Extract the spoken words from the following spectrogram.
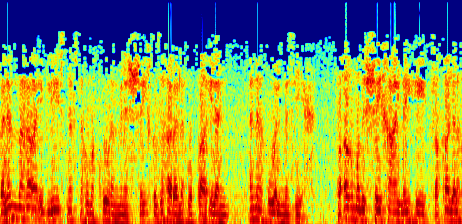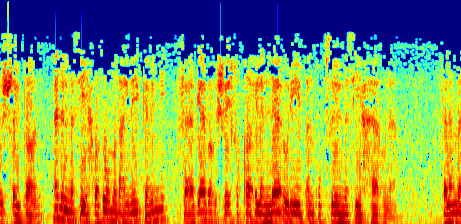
فلما رأى إبليس نفسه مقهورا من الشيخ ظهر له قائلا أنا هو المسيح. فأغمض الشيخ عينيه فقال له الشيطان أنا المسيح وتغمض عينيك مني؟ فأجابه الشيخ قائلا لا أريد أن أبصر المسيح ها هنا. فلما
